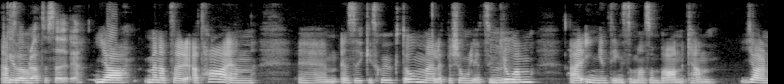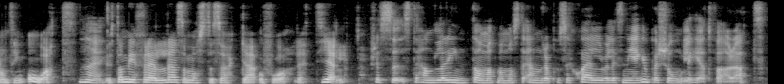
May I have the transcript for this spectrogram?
Gud vad bra att du säger det. Ja, men att, så här, att ha en, eh, en psykisk sjukdom eller ett personlighetssyndrom Mm. är ingenting som man som barn kan göra någonting åt. Nej, Utan det är föräldern som måste söka och få rätt hjälp. precis. Det handlar inte om att man måste ändra på sig själv eller sin egen personlighet för att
